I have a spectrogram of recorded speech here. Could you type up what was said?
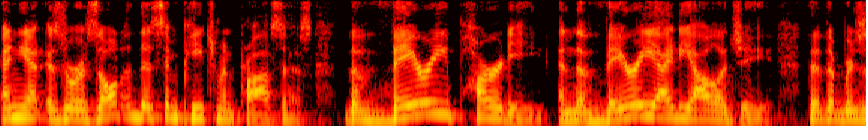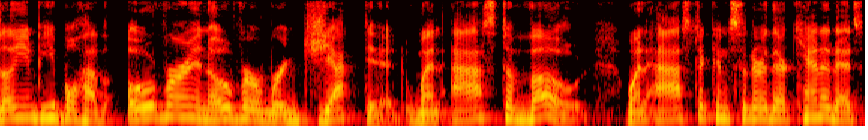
And yet, as a result of this impeachment process, the very party and the very ideology that the Brazilian people have over and over rejected when asked to vote, when asked to consider their candidates,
